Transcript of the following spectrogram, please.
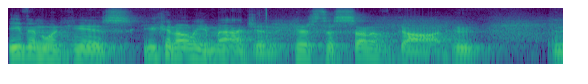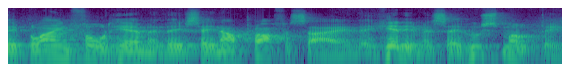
Even when he is, you can only imagine, here's the Son of God who, and they blindfold him and they say, Now prophesy. And they hit him and say, Who smote thee?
